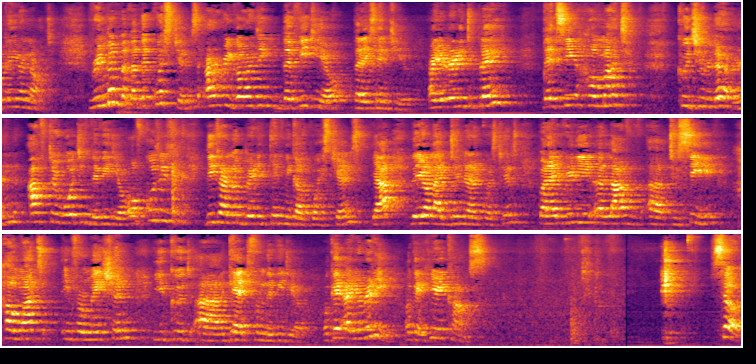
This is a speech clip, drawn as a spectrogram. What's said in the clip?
okay or not. Remember that the questions are regarding the video that I sent you. Are you ready to play? Let's see how much could you learn after watching the video. Of course, these are not very technical questions, yeah? They are like general questions, but I really uh, love uh, to see how much information you could uh, get from the video. Okay, are you ready? Okay, here it comes. So,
